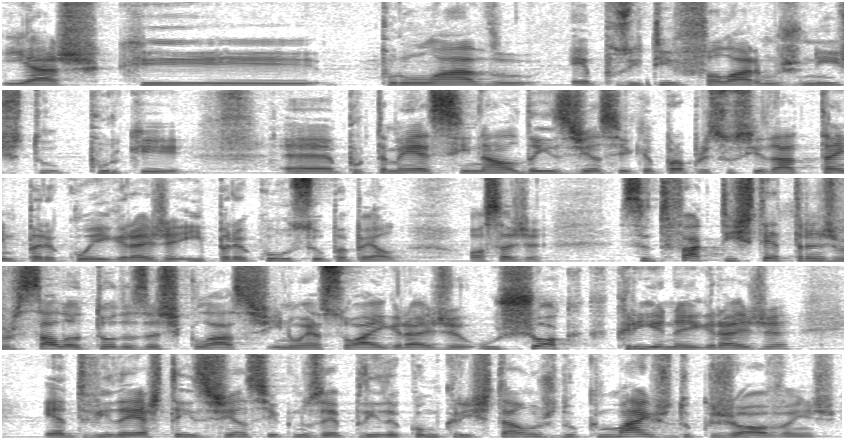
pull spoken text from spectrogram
e acho que por um lado, é positivo falarmos nisto, porquê? Uh, porque também é sinal da exigência que a própria sociedade tem para com a Igreja e para com o seu papel. Ou seja, se de facto isto é transversal a todas as classes e não é só à Igreja, o choque que cria na Igreja é devido a esta exigência que nos é pedida como cristãos, do que mais do que jovens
